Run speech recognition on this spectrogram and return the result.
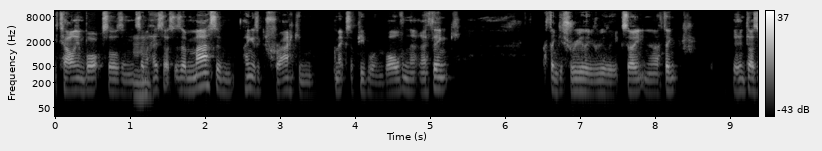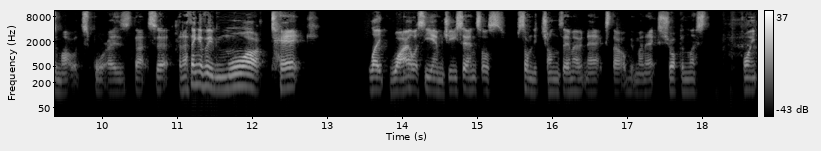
Italian boxers and mm-hmm. some of mm-hmm. his stuff. It's a massive. I think it's a cracking mix of people involved in it, and I think, I think it's really, really exciting. And I think it doesn't matter what the sport is. That's it. And I think if we more tech, like wireless EMG sensors, somebody churns them out next. That'll be my next shopping list point.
